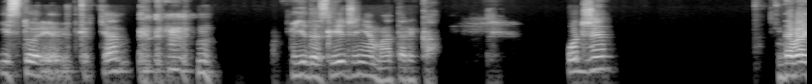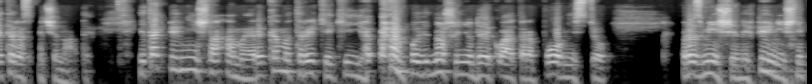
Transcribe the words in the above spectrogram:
історія відкриття і дослідження материка. Отже, давайте розпочинати. І так, Північна Америка, материк, який по відношенню до екватора повністю розміщений в північній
